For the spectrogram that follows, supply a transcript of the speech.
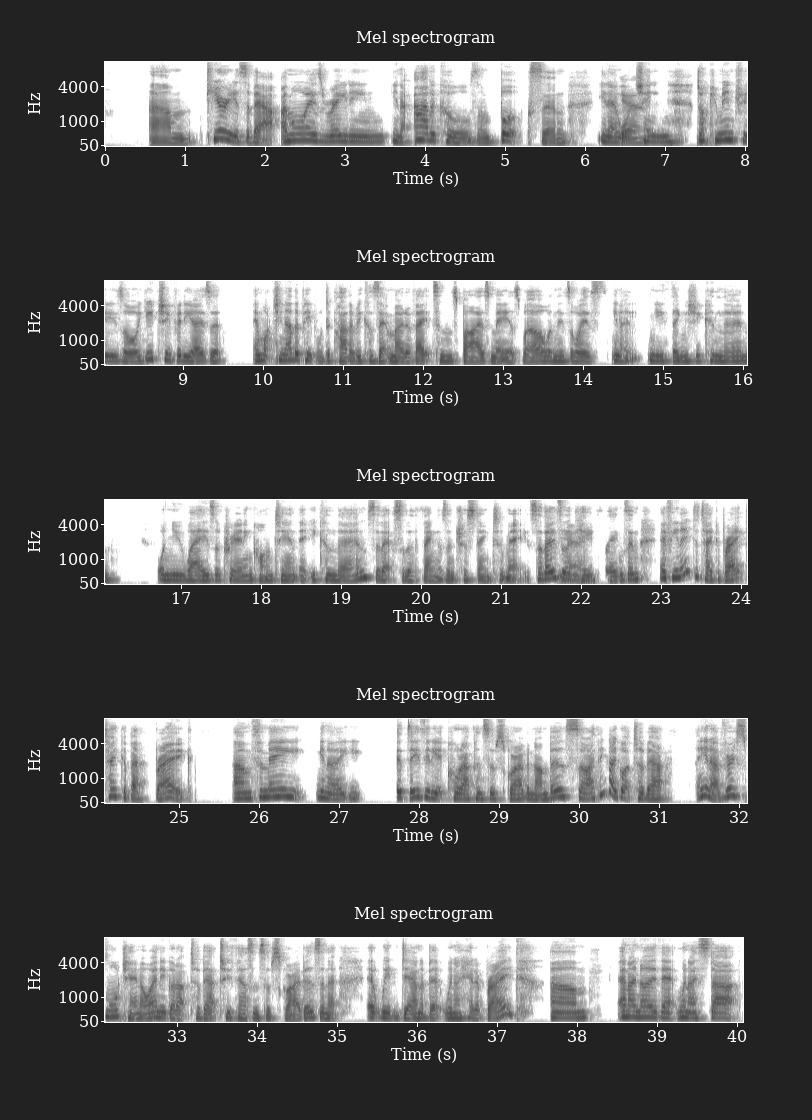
um, curious about i'm always reading you know articles and books and you know yeah. watching documentaries or youtube videos that, and watching other people declutter because that motivates and inspires me as well and there's always you know new things you can learn or new ways of creating content that you can learn. So that sort of thing is interesting to me. So those are yeah. the key things. And if you need to take a break, take a back break. Um, for me, you know, you, it's easy to get caught up in subscriber numbers. So I think I got to about you know, a very small channel. I only got up to about 2,000 subscribers and it, it went down a bit when I had a break. Um, and I know that when I start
